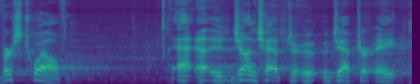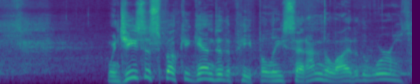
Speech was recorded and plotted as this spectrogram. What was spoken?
Verse 12, uh, John chapter, uh, chapter 8. When Jesus spoke again to the people, he said, I'm the light of the world.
